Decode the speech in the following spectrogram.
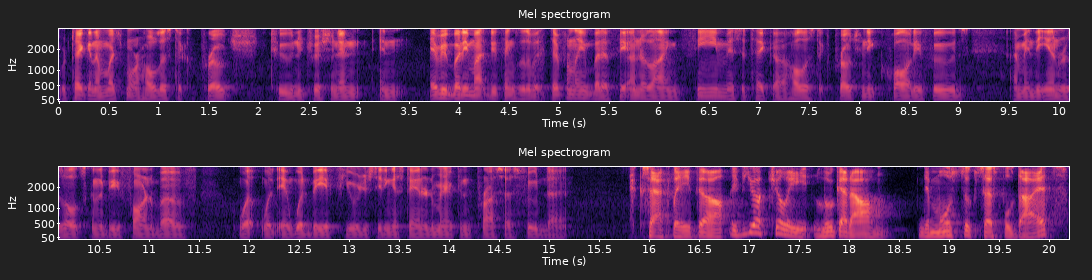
we're taking a much more holistic approach to nutrition, and, and everybody might do things a little bit differently, but if the underlying theme is to take a holistic approach and eat quality foods, I mean, the end result is going to be far and above what, it would be if you were just eating a standard American processed food diet. Exactly. If, if you actually look at um, the most successful diets,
